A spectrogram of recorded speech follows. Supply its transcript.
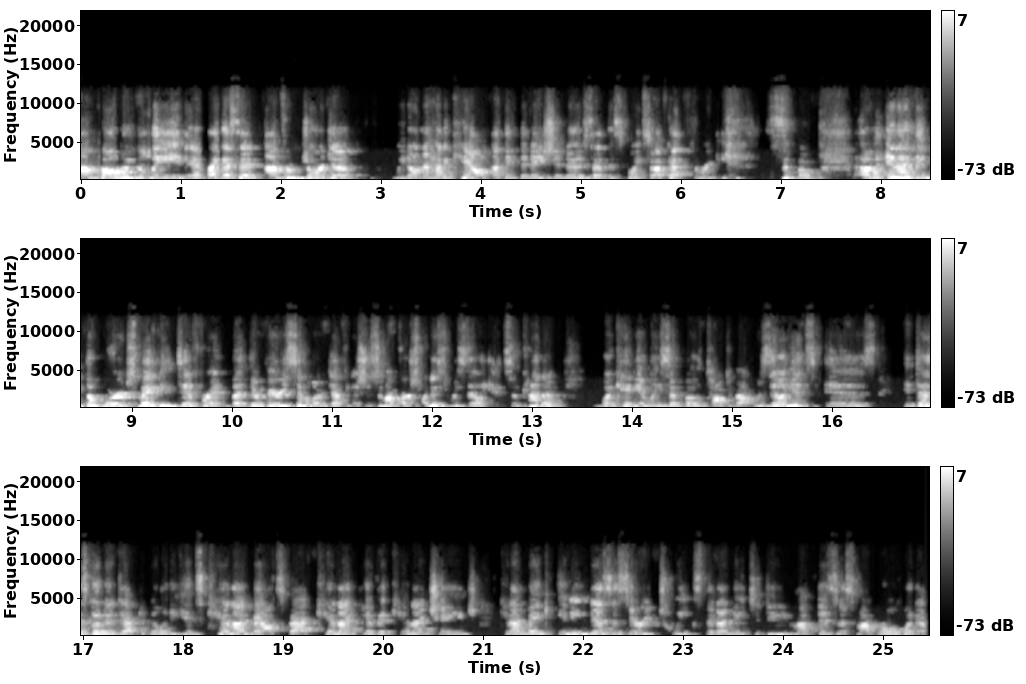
I'm following the lead. And like I said, I'm from Georgia. We don't know how to count. I think the nation knows at this point. So I've got three. so, um, and I think the words may be different, but they're very similar in definition. So my first one is resilience. So kind of what Katie and Lisa both talked about. Resilience is it does go to adaptability. It's can I bounce back? Can I pivot? Can I change? Can I make any necessary tweaks that I need to do to my business, my role, whatever?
